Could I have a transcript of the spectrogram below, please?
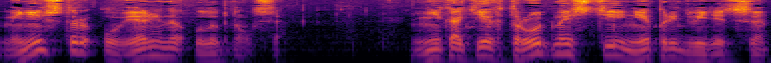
Министр уверенно улыбнулся. «Никаких трудностей не предвидится».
